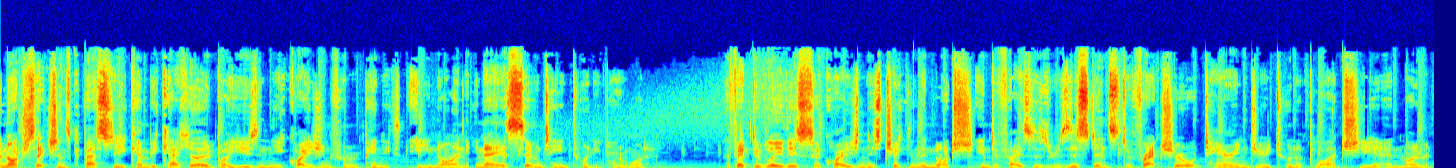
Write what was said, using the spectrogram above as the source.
A notch section's capacity can be calculated by using the equation from Appendix E9 in AS 1720.1. Effectively, this equation is checking the notch interface's resistance to fracture or tearing due to an applied shear and moment.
